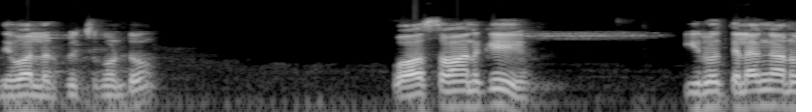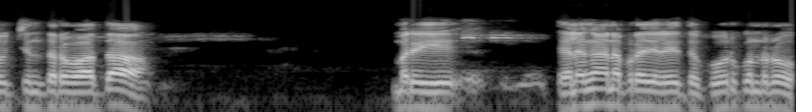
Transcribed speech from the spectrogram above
నివాళులర్పించుకుంటూ వాస్తవానికి ఈరోజు తెలంగాణ వచ్చిన తర్వాత మరి తెలంగాణ ప్రజలు అయితే కోరుకున్నారో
